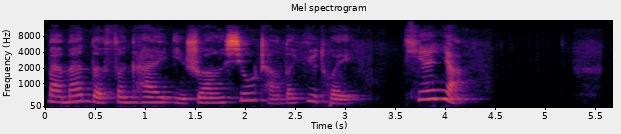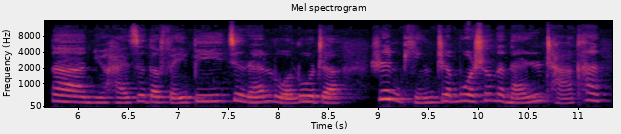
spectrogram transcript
慢慢的分开一双修长的玉腿，天呀！那女孩子的肥逼竟然裸露着，任凭这陌生的男人查看。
